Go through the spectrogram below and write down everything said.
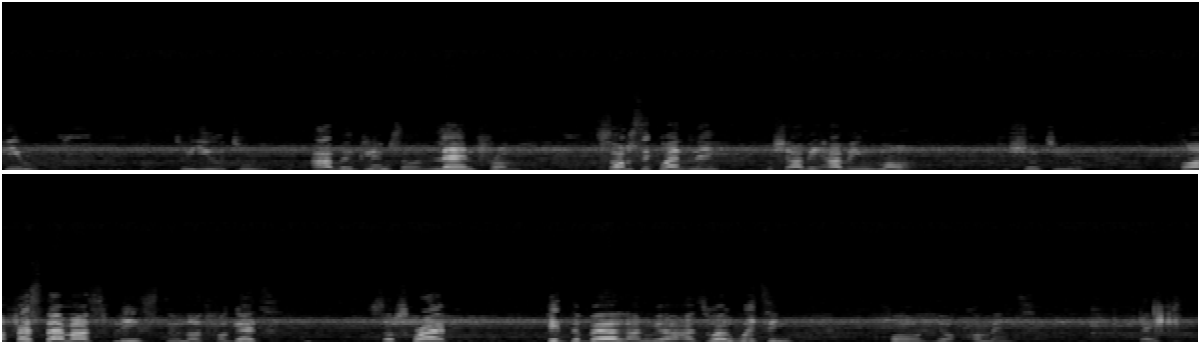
few to you to have a glimpse or learn from. Subsequently, we shall be having more to show to you. For our first timers, please do not forget subscribe, hit the bell, and we are as well waiting for your comments. Thank you.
